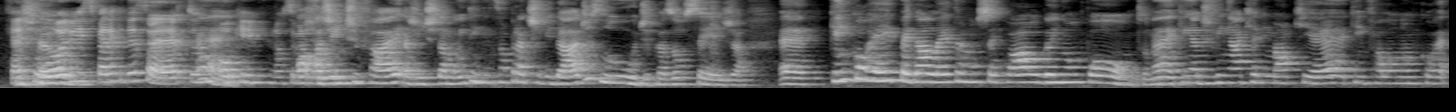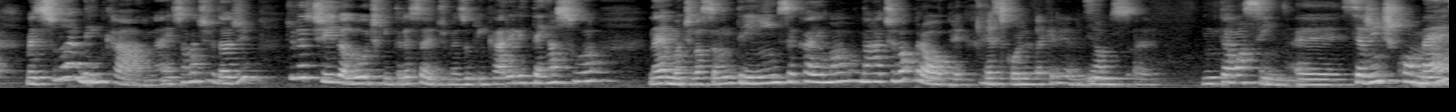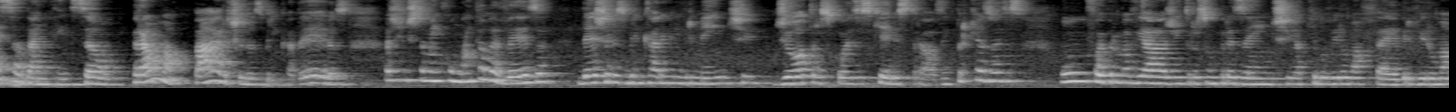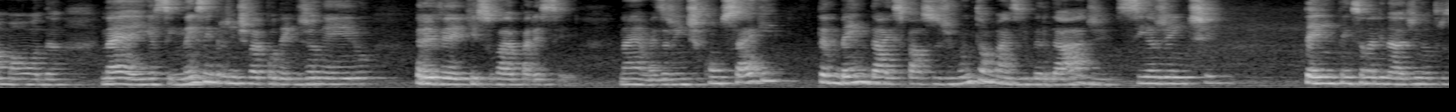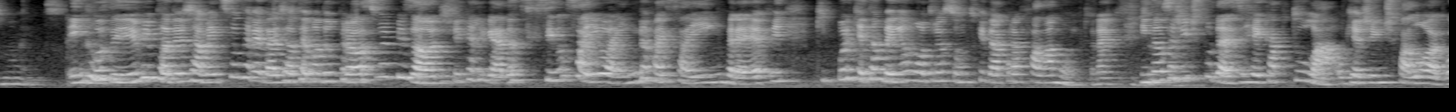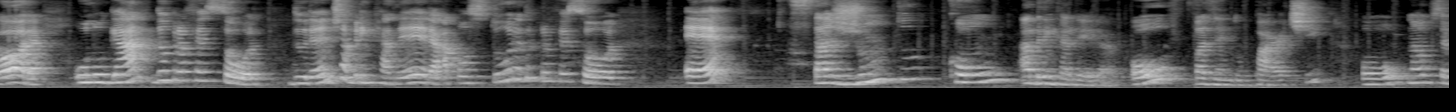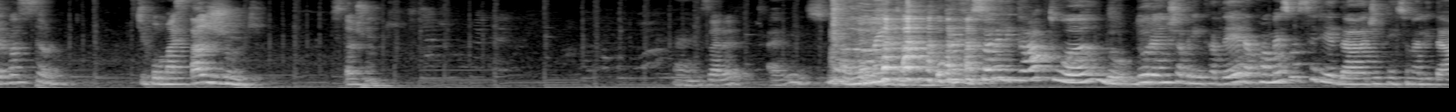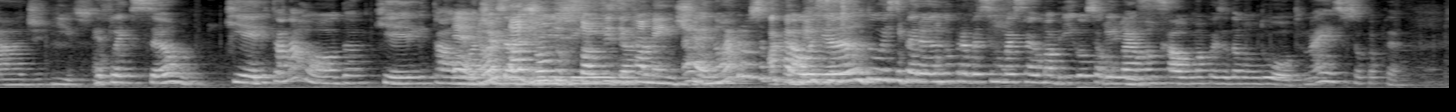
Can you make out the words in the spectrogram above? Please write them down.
Fecha então, o olho e espera que dê certo, é, ou que não se machuque. A gente faz, a gente dá muita intenção para atividades lúdicas, ou seja, é, quem correr e pegar a letra não sei qual ganhou um ponto, né? Quem adivinhar que animal que é, quem falar o nome correto. Mas isso não é brincar, né? Isso é uma atividade divertida, lúdica, interessante. Mas o brincar ele tem a sua né, motivação intrínseca e uma narrativa própria. É a escolha da criança. é. Então, assim, é, se a gente começa a dar intenção para uma parte das brincadeiras, a gente também, com muita leveza, deixa eles brincarem livremente de outras coisas que eles trazem. Porque às vezes um foi para uma viagem, trouxe um presente, aquilo vira uma febre, vira uma moda, né? E assim, nem sempre a gente vai poder em janeiro prever que isso vai aparecer, né? Mas a gente consegue também dar espaços de muito mais liberdade se a gente tem intencionalidade em outros momentos. Inclusive, planejamento e espontaneidade é o tema do próximo episódio. Fica ligada, se não saiu ainda, vai sair em breve, que, porque também é um outro assunto que dá para falar muito, né? Então, se a gente pudesse recapitular o que a gente falou agora, o lugar do professor durante a brincadeira, a postura do professor é estar junto com a brincadeira, ou fazendo parte ou na observação. Tipo, mas tá junto. Está junto. É, Zara, é isso. Não, no momento, o professor ele tá atuando durante a brincadeira com a mesma seriedade, intencionalidade, isso. reflexão que ele tá na roda, que ele tá é, numa não está junto dirigida. só fisicamente. É, não é pra você ficar olhando, esperando para ver se não vai sair uma briga ou se alguém vai arrancar alguma coisa da mão do outro. Não é esse o seu papel.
